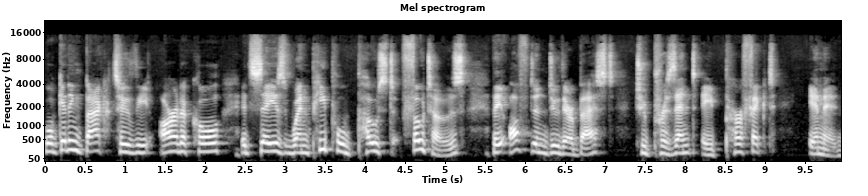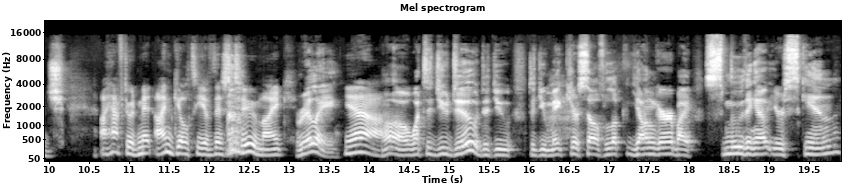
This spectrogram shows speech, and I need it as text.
Well, getting back to the article, it says when people post photos, they often do their best to present a perfect image. I have to admit, I'm guilty of this too, Mike. Really? Yeah. Oh, what did you do? Did you did you make yourself look younger by smoothing out your skin?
